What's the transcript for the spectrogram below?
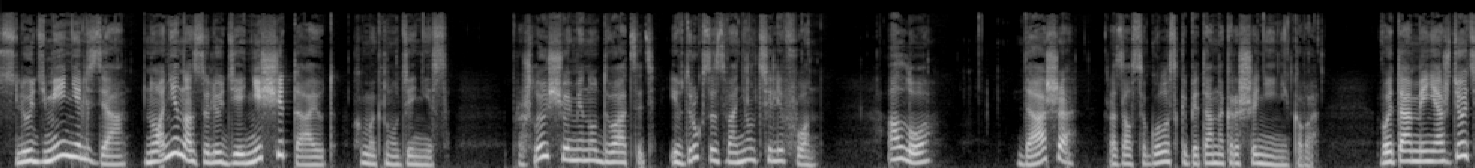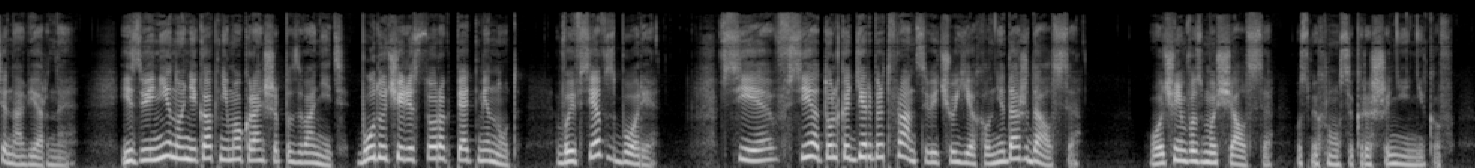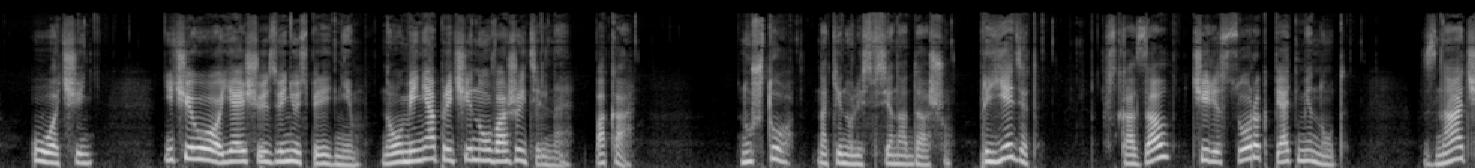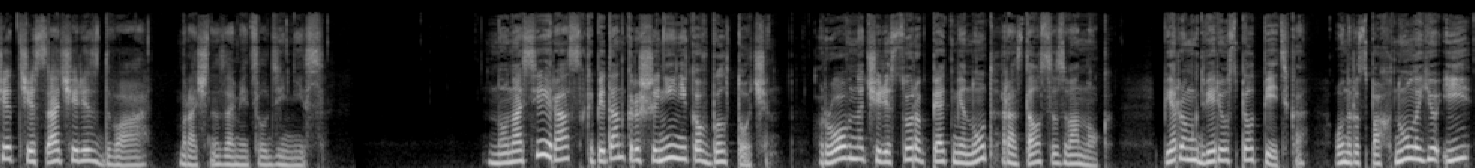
«С людьми нельзя, но они нас за людей не считают», — хмыкнул Денис. Прошло еще минут двадцать, и вдруг зазвонил телефон. «Алло!» «Даша?» — раздался голос капитана Крашенинникова. «Вы там меня ждете, наверное? Извини, но никак не мог раньше позвонить. Буду через сорок пять минут. Вы все в сборе?» «Все, все, только Герберт Францевич уехал, не дождался». «Очень возмущался», — усмехнулся Крашенинников. «Очень. Ничего, я еще извинюсь перед ним. Но у меня причина уважительная. Пока. Ну что? Накинулись все на Дашу. Приедет? Сказал, через сорок пять минут. Значит, часа через два, мрачно заметил Денис. Но на сей раз капитан Крашенинников был точен. Ровно через 45 минут раздался звонок. Первым к двери успел Петька. Он распахнул ее и...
